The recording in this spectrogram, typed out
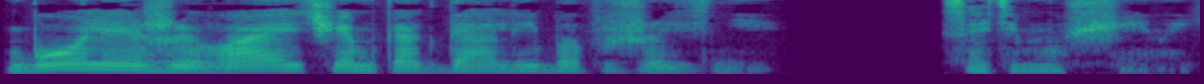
более живая, чем когда-либо в жизни, с этим мужчиной.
